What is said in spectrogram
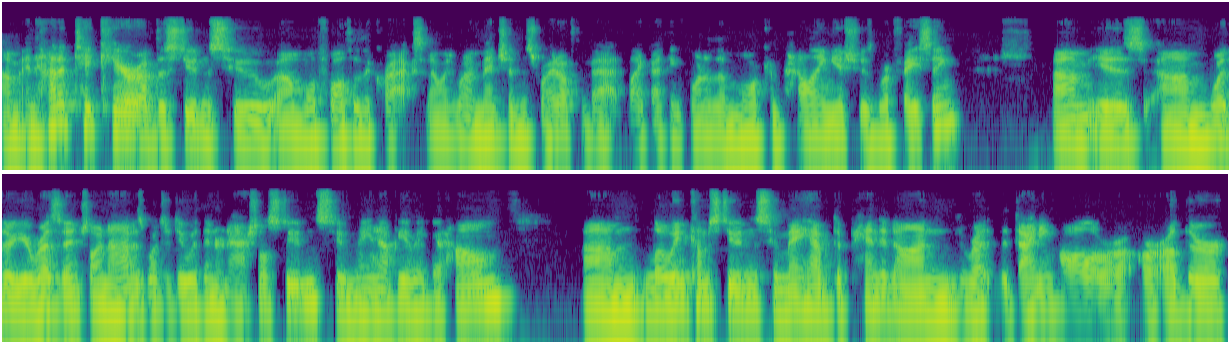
um and how to take care of the students who um, will fall through the cracks. And I always want to mention this right off the bat. Like I think one of the more compelling issues we're facing um, is whether you're residential or not is what to do with international students who may not be able to get home. low income students who may have depended on the, the dining hall or, or other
